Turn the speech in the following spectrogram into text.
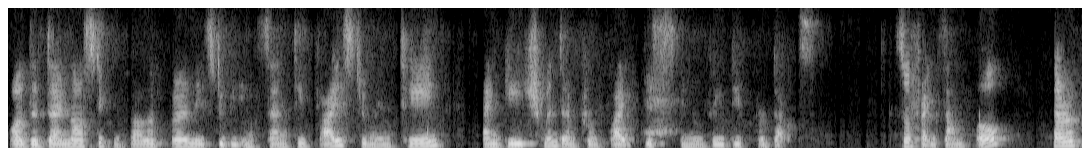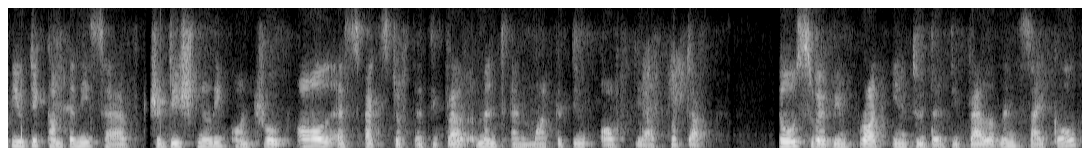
while the diagnostic developer needs to be incentivized to maintain engagement and provide these innovative products. So for example, therapeutic companies have traditionally controlled all aspects of the development and marketing of their product. Those who have been brought into the development cycle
